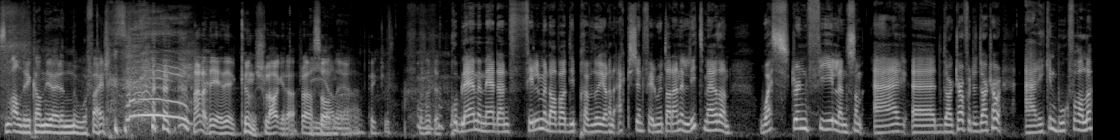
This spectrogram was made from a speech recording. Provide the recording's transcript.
som aldri kan gjøre noe feil. Nei, nei, de, de er kun slagere fra Sony det er- Pictures. Det ja. Problemet med den filmen da var at de prøvde å gjøre en actionfilm ut av denne. Litt mer den western-filen som er uh, The Dark Tower. For The Dark Tower er ikke en bok for alle.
